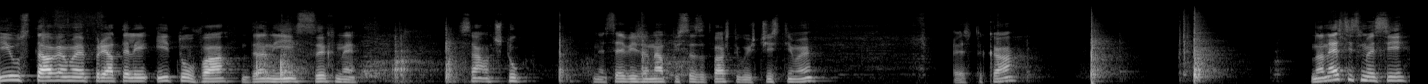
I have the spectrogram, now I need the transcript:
И оставяме, приятели, и това да ни изсъхне. Само, че тук не се вижда надписа, затова ще го изчистиме. Ето така. Нанесли сме си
